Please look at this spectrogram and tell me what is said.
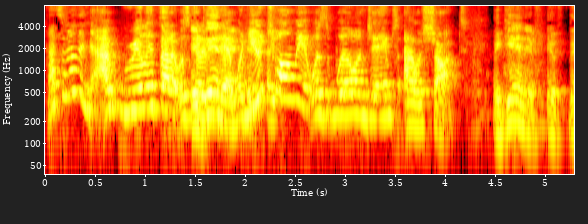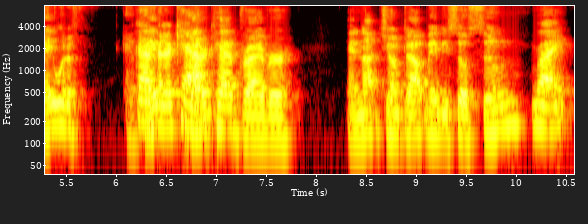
that's another thing. I really thought it was going to be them. When I- you I- told me it was Will and James, I was shocked. Again, if if they would have Got a better cab. better cab driver, and not jumped out maybe so soon, Right.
